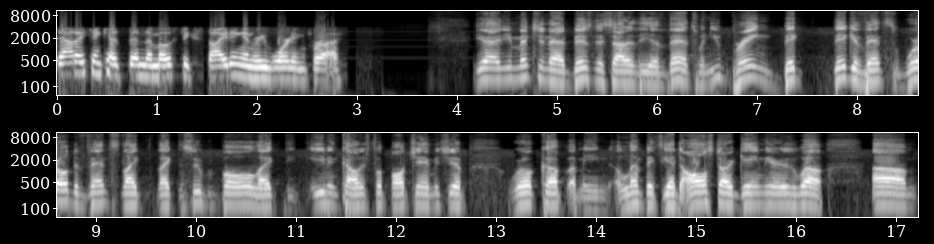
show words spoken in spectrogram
That I think has been the most exciting and rewarding for us. Yeah, and you mentioned that business out of the events. When you bring big big events, world events like like the Super Bowl, like the even college football championship, World Cup, I mean Olympics, you had the All Star game here as well. Um,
